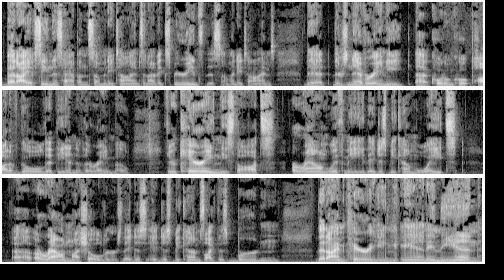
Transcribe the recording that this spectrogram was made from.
but i have seen this happen so many times and i've experienced this so many times that there's never any uh, quote unquote pot of gold at the end of the rainbow through carrying these thoughts around with me. They just become weights uh, around my shoulders. They just it just becomes like this burden that I'm carrying, and in the end,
